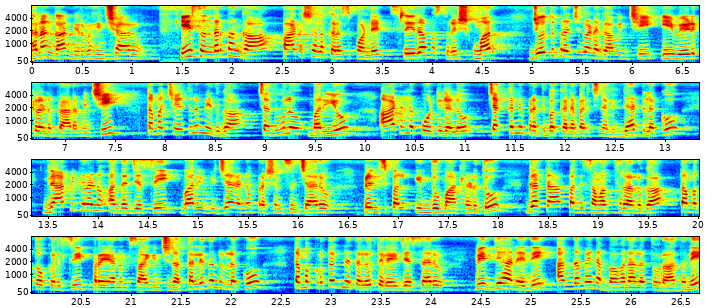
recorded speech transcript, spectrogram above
ఘనంగా నిర్వహించారు. ఈ సందర్భంగా పాఠశాల కరెస్పాండెంట్ శ్రీరామ సురేష్ కుమార్ జ్యోతి ప్రజ్వలన గావించి ఈ వేడుకలను ప్రారంభించి తమ చేతుల మీదుగా చదువులో మరియు ఆటల పోటీలలో చక్కని ప్రతిభ కనబరిచిన విద్యార్థులకు జ్ఞాపికలను అందజేసి వారి విజయాలను ప్రశంసించారు. ప్రిన్సిపల్ ఇందు మాట్లాడుతూ గత పది సంవత్సరాలుగా తమతో కలిసి ప్రయాణం సాగించిన తల్లిదండ్రులకు తమ కృతజ్ఞతలు తెలియజేశారు. విద్య అనేది అందమైన భవనాలతో రాదని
